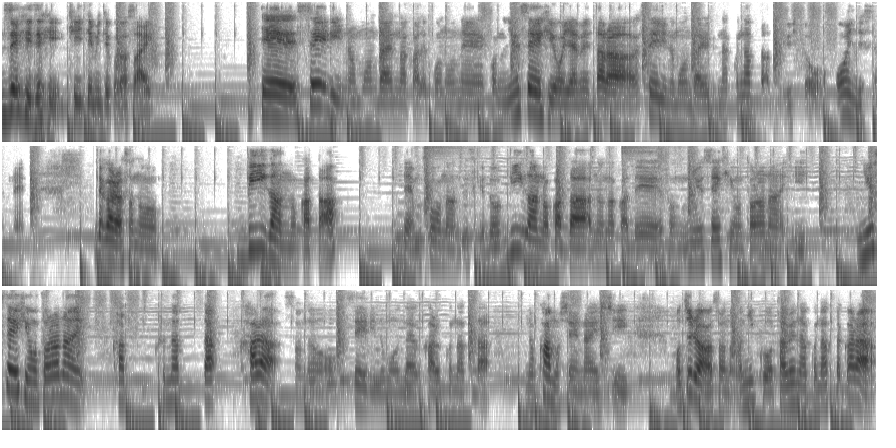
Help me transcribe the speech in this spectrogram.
ぜひぜひ聞いてみてください。で、生理の問題の中で、このね、この乳製品をやめたら、生理の問題なくなったっていう人多いんですよね。だから、その、ビーガンの方？でもそうなんですけど、ビーガンの方の中で、その乳製品を取らない、乳製品を取らないかくなったから、その生理の問題が軽くなったのかもしれないし、もちろんそのお肉を食べなくなったから、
